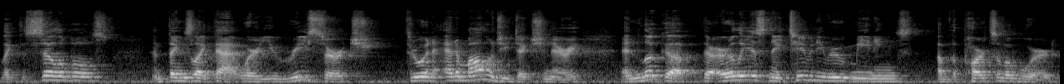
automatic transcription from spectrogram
like the syllables and things like that, where you research through an etymology dictionary and look up the earliest nativity root meanings of the parts of a word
